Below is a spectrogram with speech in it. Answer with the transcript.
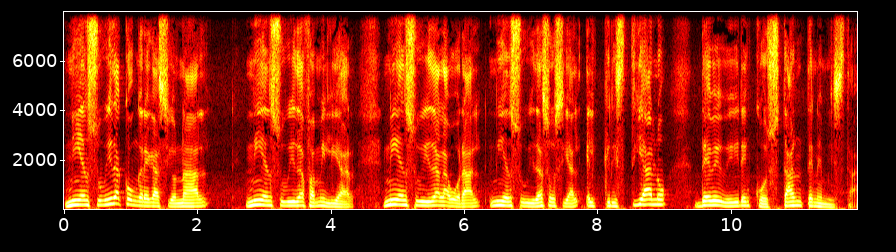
ni en su vida congregacional, ni en su vida familiar, ni en su vida laboral, ni en su vida social, el cristiano debe vivir en constante enemistad.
